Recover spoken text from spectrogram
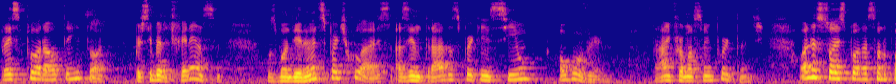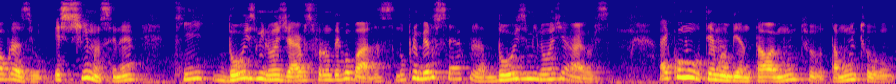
para explorar o território. Perceberam a diferença? Os bandeirantes particulares, as entradas pertenciam ao governo. Tá? Informação importante. Olha só a exploração do pau-brasil. Estima-se né, que 2 milhões de árvores foram derrubadas. No primeiro século já, 2 milhões de árvores. Aí como o tema ambiental é muito, está muito,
